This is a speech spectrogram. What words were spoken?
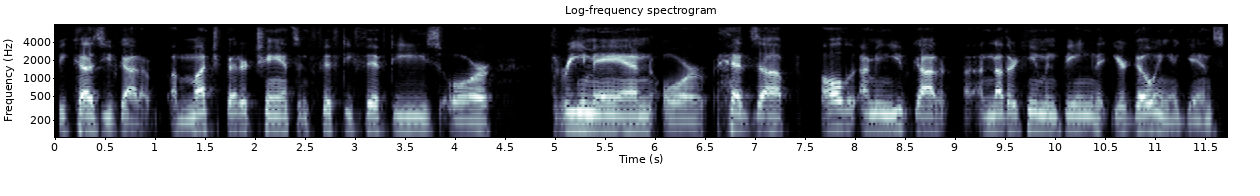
Because you've got a, a much better chance in 50 50s or three man or heads up. All i mean you've got a, another human being that you're going against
